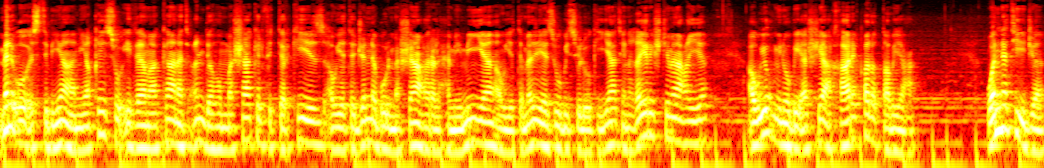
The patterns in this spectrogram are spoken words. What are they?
ملء استبيان يقيس إذا ما كانت عندهم مشاكل في التركيز أو يتجنبوا المشاعر الحميمية أو يتميزوا بسلوكيات غير اجتماعية أو يؤمنوا بأشياء خارقة للطبيعة. والنتيجة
